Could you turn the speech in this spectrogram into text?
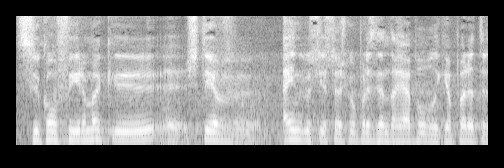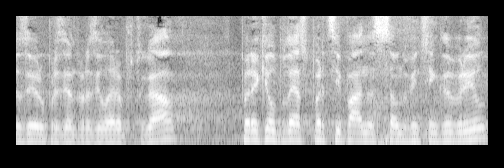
se confirma que eh, esteve em negociações com o Presidente da República para trazer o Presidente brasileiro a Portugal, para que ele pudesse participar na sessão do 25 de Abril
